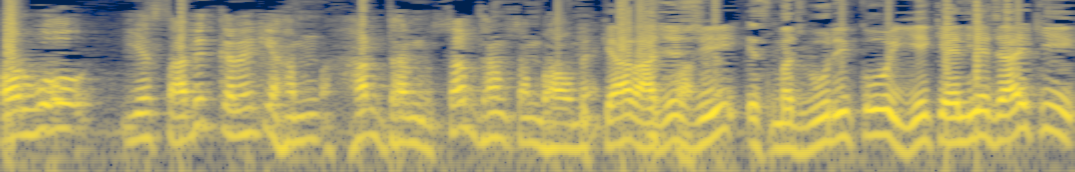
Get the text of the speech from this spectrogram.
और वो ये साबित करें कि हम हर धर्म सब धर्म संभाव में तो क्या राजेश जी इस मजबूरी को ये कह लिया जाए कि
